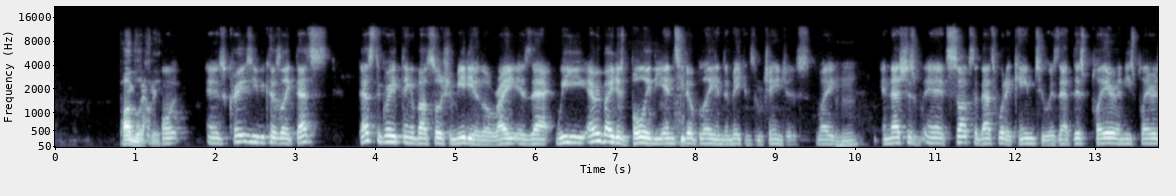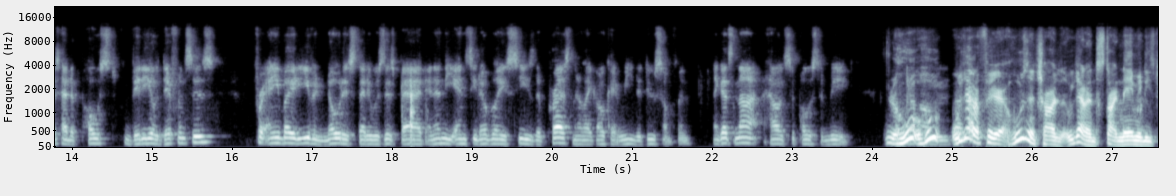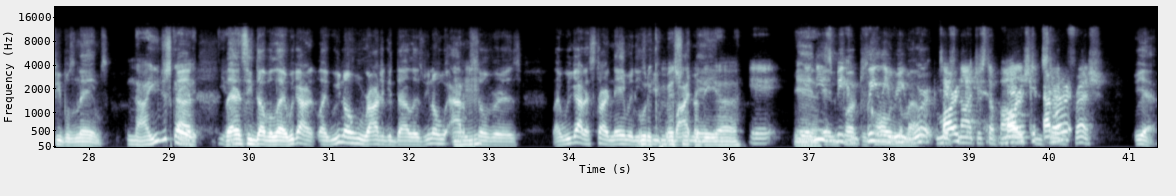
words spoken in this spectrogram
publicly. Well, and it's crazy because like that's that's the great thing about social media though, right? Is that we everybody just bullied the NCAA into making some changes, like, Mhm. And that's just and it sucks that that's what it came to is that this player and these players had to post video differences for anybody to even notice that it was this bad, and then the NCAA sees the press and they're like, okay, we need to do something. Like that's not how it's supposed to be. Who, who, Um, we gotta figure out who's in charge. We gotta start naming these people's names. Nah, you just got The NCAA. We got like we know who Roger Goodell is. We know who Adam Mhm. Silver is. Like we got to start naming these who the people by commissioner of name. the uh It, Yeah. it needs to be completely calling them out. reworked, Mark- if not just abolished Mark and started Emmert? fresh. yeah,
